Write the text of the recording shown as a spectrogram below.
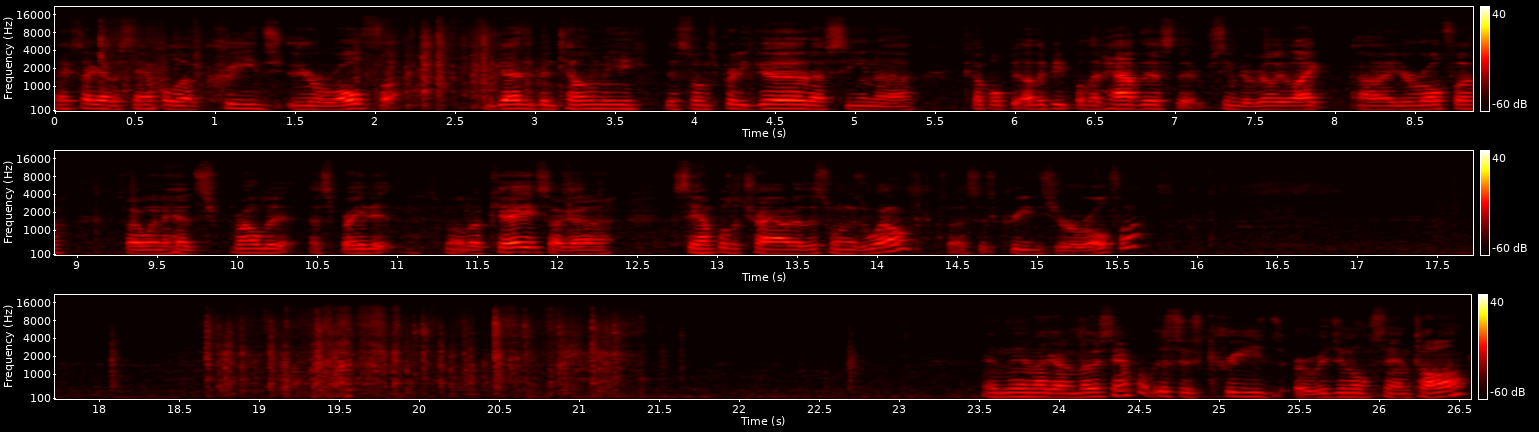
Next I got a sample of Creed's Erolfa. You guys have been telling me this one's pretty good. I've seen a couple other people that have this that seem to really like uh. So I went ahead, smelled it, I sprayed it, smelled okay. So I got a sample to try out of this one as well. So this is Creed's Erolfa. And then I got another sample. This is Creed's Original Santal.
